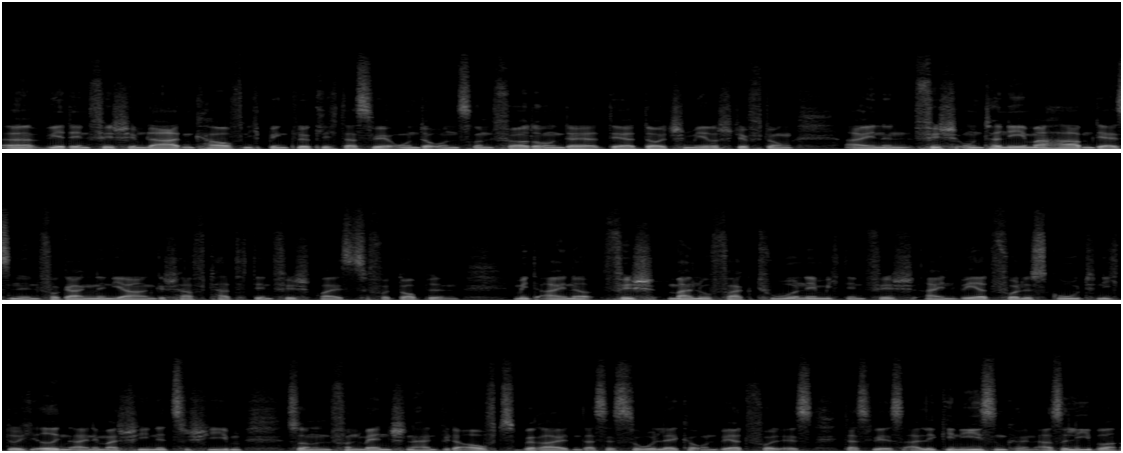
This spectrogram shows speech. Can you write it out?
äh, wir den Fisch im Laden kaufen. Ich bin glücklich, dass wir unter unseren Förderungen der, der Deutschen Meeresstiftung einen Fischunternehmer haben, der es in den vergangenen Jahren geschafft hat, den Fischpreis zu verdoppeln. Mit einer Fischmanufaktur, nämlich den Fisch, ein wertvolles Gut, nicht durch irgendeine Maschine zu schieben, sondern von Menschenhand wieder aufzubereiten, dass es so lecker und wertvoll ist, dass wir es alle genießen können. Also lieber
